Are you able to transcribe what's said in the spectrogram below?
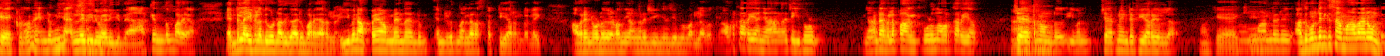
കേൾക്കണോ വേണ്ടോ ഞാനല്ലേ തീരുമാനിക്കുന്നത് ആർക്കെന്തും പറയാം. എന്റെ ലൈഫിൽ അതുകൊണ്ട് അധികാരം പറയാറില്ല. ഈവൻ അപ്പനും അമ്മയും എന്തായാലും എന്റെ അടുത്ത് നല്ല റെസ്പെക്ട് ചെയ്യാറുണ്ട്. ലൈക്ക് അവരെന്നോട് എടാ നീ അങ്ങനെ ചെയ്യും ഇങ്ങനെ ചെയ്യുന്നു പറയില്ല അവർക്ക് അവർക്കറിയാം ഞാൻ അങ്ങനെ ചെയ്തോളും. ഞാൻ ഡെവലപ്പ് ആക്കിക്കോളും എന്ന് അവർക്കറിയാം. ചേട്ടനുണ്ട്. ഈവൻ ചേട്ടനും ഇന്റർഫിയർ ചെയ്യില്ല. നല്ലൊരു അതുകൊണ്ട് എനിക്ക് സമാധാനമുണ്ട്.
